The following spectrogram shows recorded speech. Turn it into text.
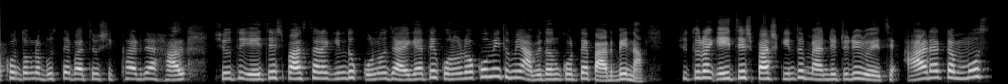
এখন তোমরা বুঝতে পারছ শিক্ষার যে হাল সেহেতু এইচএস পাস ছাড়া কিন্তু কোনো জায়গাতে কোনো রকমই তুমি আবেদন করতে পারবে না। সুতরাং এইচএস পাস কিন্তু ম্যান্ডেটরি রয়েছে। আর একটা মোস্ট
